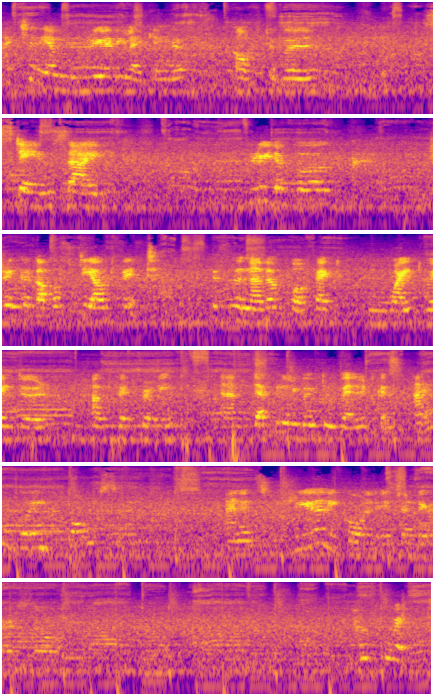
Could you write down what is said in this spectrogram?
Actually, I'm really liking this comfortable, stay inside, read a book, drink a cup of tea outfit. This is another perfect white winter outfit for me and I'm definitely going to wear it because I'm going home soon and it's really cold in Chandigarh so perfect.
